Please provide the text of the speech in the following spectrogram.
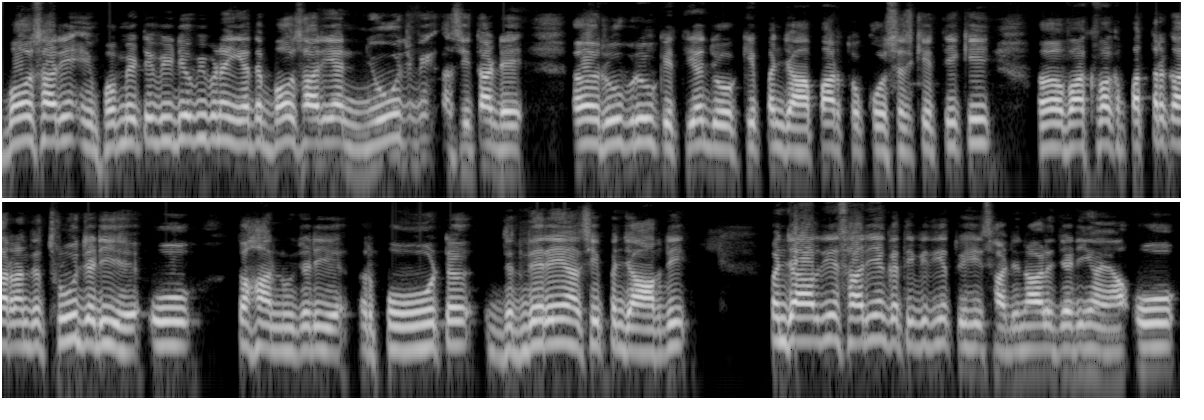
ਬਹੁਤ ਸਾਰੀਆਂ ਇਨਫੋਰਮੇਟਿਵ ਵੀਡੀਓ ਵੀ ਬਣਾਈਆਂ ਤੇ ਬਹੁਤ ਸਾਰੀਆਂ ਨਿਊਜ਼ ਵੀ ਅਸੀਂ ਤੁਹਾਡੇ ਰੂਬਰੂ ਕੀਤੀਆਂ, ਜੋ ਕਿ ਪੰਜਾਬ ਭਰ ਤੋਂ ਕੋਸ਼ਿਸ਼ ਕੀਤੀ ਕਿ ਵੱਖ-ਵੱਖ ਪੱਤਰਕਾਰਾਂ ਦੇ ਥਰੂ ਜਿਹੜੀ ਹੈ ਉਹ ਤੁਹਾਨੂੰ ਜਿਹੜੀ ਹੈ ਰਿਪੋਰਟ ਦਿੰਦੇ ਰਹੇ ਹਾਂ ਅਸੀਂ ਪੰਜਾਬ ਦੀ। ਪੰਜਾਬ ਦੀਆਂ ਸਾਰੀਆਂ ਗਤੀਵਿਧੀਆਂ ਤੁਸੀਂ ਸਾਡੇ ਨਾਲ ਜਿਹੜੀਆਂ ਆ, ਉਹ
